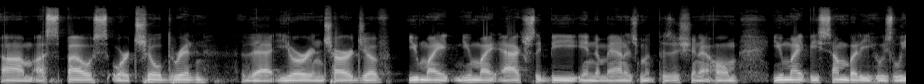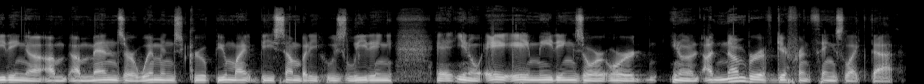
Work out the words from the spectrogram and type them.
um, a spouse or children that you're in charge of. You might you might actually be in a management position at home. You might be somebody who's leading a, a, a men's or women's group. You might be somebody who's leading, eh, you know, AA meetings or or you know a number of different things like that.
